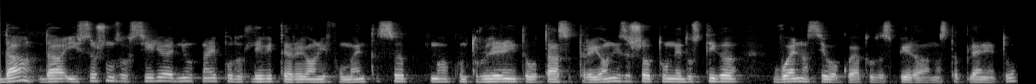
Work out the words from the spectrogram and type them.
Да, да, и всъщност в Сирия едни от най-податливите райони в момента са контролираните от Асад райони, защото не достига военна сила, която да спира настъплението.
